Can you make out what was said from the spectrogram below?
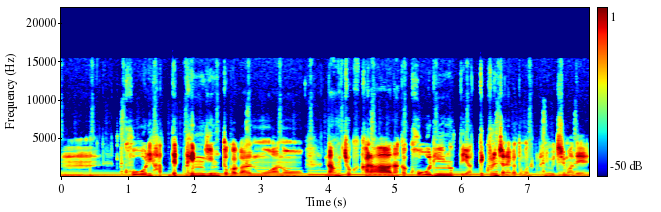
うん、氷張ってペンギンとかがもうあの、南極からなんか氷に乗ってやってくるんじゃないかと思ったからね、うちまで。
